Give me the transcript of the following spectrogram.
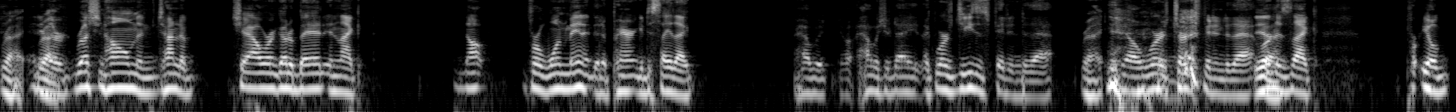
Right, and right. they're rushing home and trying to shower and go to bed and like not for one minute did a parent get to say like how was how was your day like where's Jesus fit into that Right. you know where's church fit into that Yeah. where does like pr- you know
